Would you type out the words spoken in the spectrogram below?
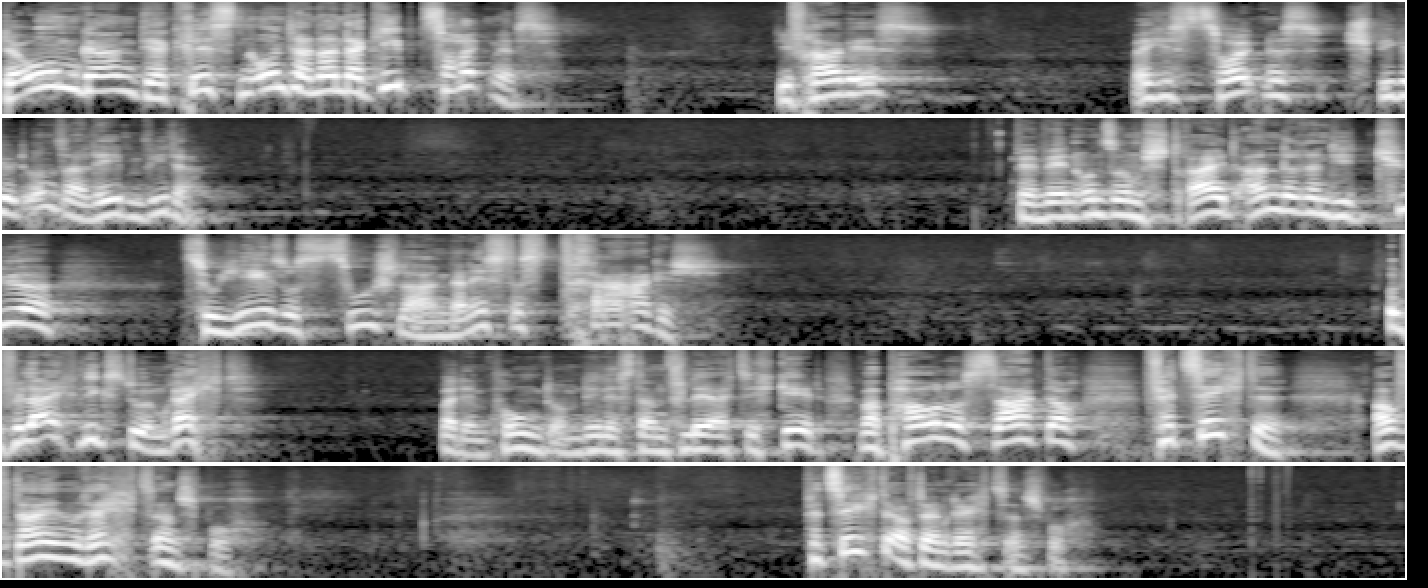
Der Umgang der Christen untereinander gibt Zeugnis. Die Frage ist, welches Zeugnis spiegelt unser Leben wider? Wenn wir in unserem Streit anderen die Tür zu Jesus zuschlagen, dann ist das tragisch. Und vielleicht liegst du im Recht bei dem Punkt, um den es dann vielleicht sich geht. Aber Paulus sagt auch, verzichte auf deinen Rechtsanspruch. Verzichte auf deinen Rechtsanspruch.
